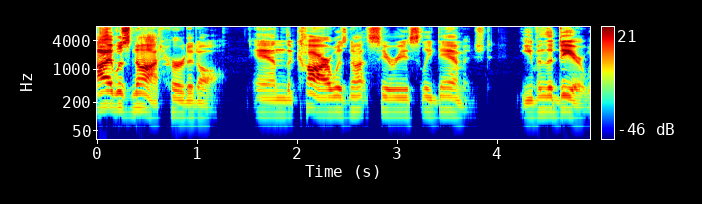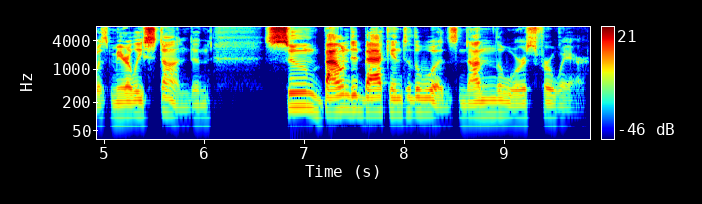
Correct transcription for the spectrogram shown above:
I was not hurt at all, and the car was not seriously damaged. Even the deer was merely stunned and soon bounded back into the woods, none the worse for wear.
